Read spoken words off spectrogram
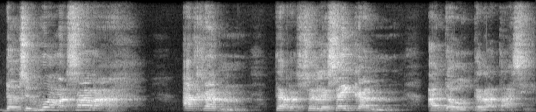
dan semua masalah akan terselesaikan atau teratasi.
